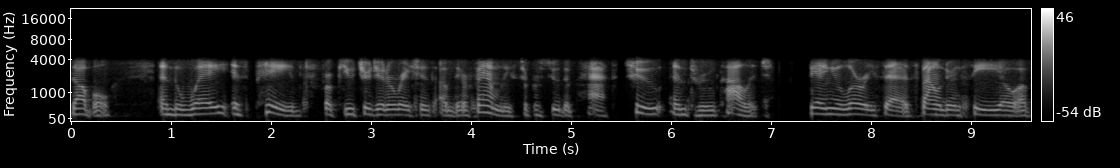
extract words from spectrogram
Double, and the way is paved for future generations of their families to pursue the path to and through college. Daniel Lurie says, founder and CEO of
